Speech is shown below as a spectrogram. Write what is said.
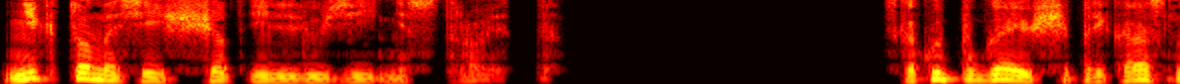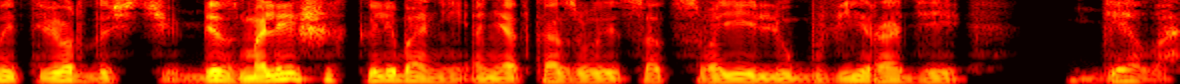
Никто на сей счет иллюзий не строит. С какой пугающей, прекрасной твердостью, без малейших колебаний они отказываются от своей любви ради дела.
